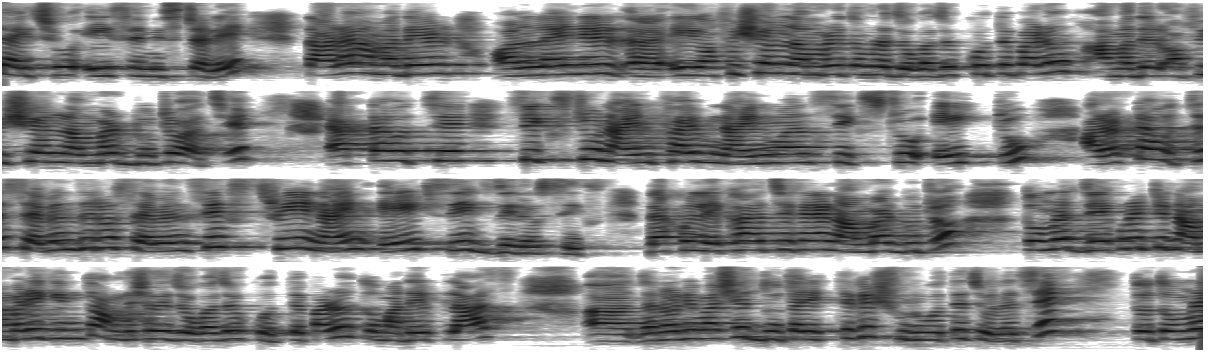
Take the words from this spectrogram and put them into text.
চাইছো এই সেমিস্টারে তারা আমাদের অনলাইনের এই অফিসিয়াল নাম্বারে তোমরা যোগাযোগ করতে পারো। আমাদের অফিসিয়াল নাম্বার দুটো আছে। একটা হচ্ছে six two nine five nine one six two eight two আর একটা হচ্ছে সেভেন দেখো লেখা আছে এখানে নাম্বার দুটো। তোমরা যে কোনো একটি নাম্বারে কিন্তু আমাদের সাথে যোগাযোগ করতে পারো। তোমাদের ক্লাস জানুয়ারি মাসের দু তারিখ থেকে শুরু হতে চলেছে। তো তোমরা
